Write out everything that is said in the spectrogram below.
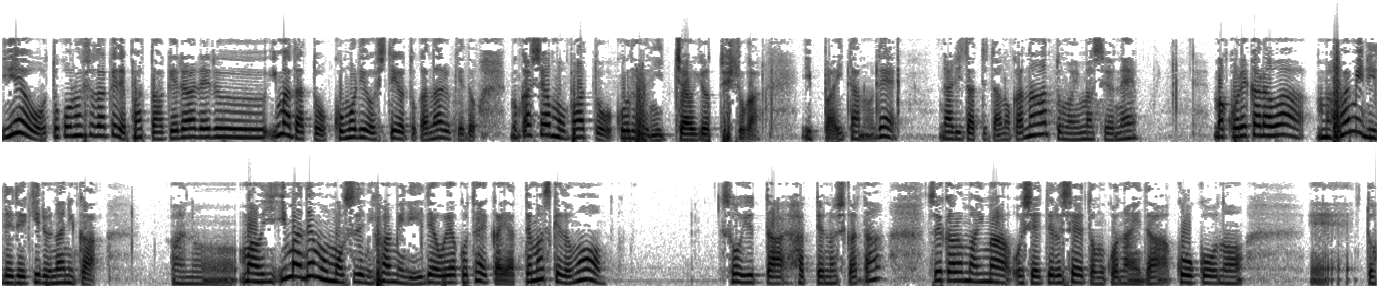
家を男の人だけでパッと開けられる、今だと子守りをしてよとかなるけど、昔はもうパッとゴルフに行っちゃうよって人がいっぱいいたので、成り立ってたのかなと思いますよね。まあこれからは、まあファミリーでできる何か、あの、まあ、今でももうすでにファミリーで親子大会やってますけども、そういった発展の仕方、それからま今教えてる生徒もこの間、高校の、えー、っと、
